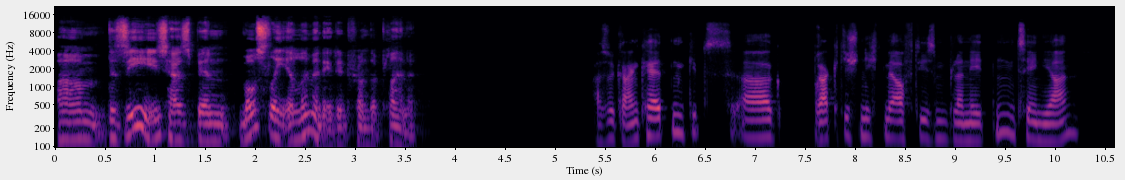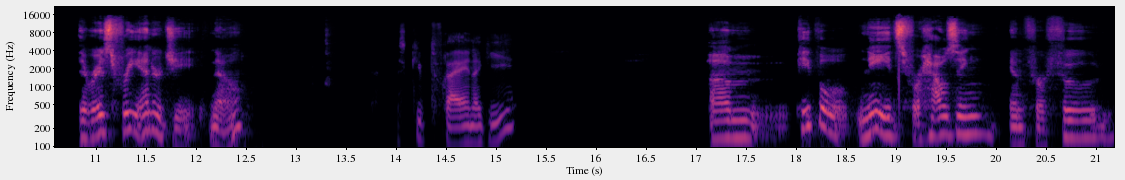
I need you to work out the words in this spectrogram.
Um, disease has been mostly eliminated from the planet. Also Krankheiten gibt es äh, praktisch nicht mehr auf diesem Planeten in zehn Jahren. There is free energy now. Es gibt freie Energie. Um, people needs for housing and for food,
